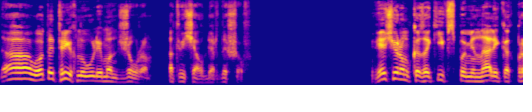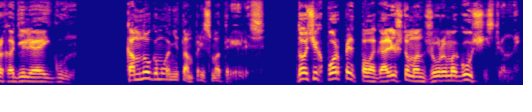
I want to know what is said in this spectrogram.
Да, вот и тряхнули манжуром, отвечал Бердышев. Вечером казаки вспоминали, как проходили Айгун. Ко многому они там присмотрелись. До сих пор предполагали, что манжуры могущественны.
